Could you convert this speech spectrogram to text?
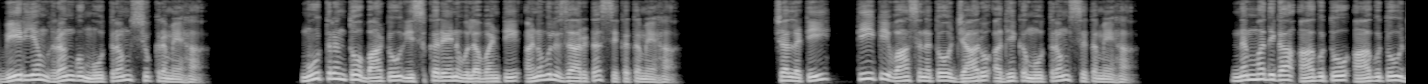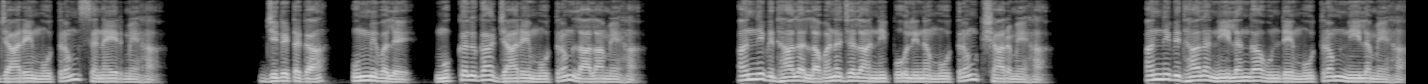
వీర్యం రంగు మూత్రం శుక్రమేహ. మూత్రంతో బాటు ఇసుకరేణువుల వంటి అణువులు జారుట సికతమేహ చల్లటి తీపి వాసనతో జారు అధిక మూత్రం సితమేహ. నెమ్మదిగా ఆగుతూ ఆగుతూ జారే మూత్రం శనైర్మేహ. జిగటగా ఉమ్మివలే ముక్కలుగా జారే మూత్రం లాలామేహ. అన్ని విధాల లవణజలాన్ని పోలిన మూత్రం క్షారమేహ. అన్ని విధాల నీలంగా ఉండే మూత్రం నీలమేహ.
